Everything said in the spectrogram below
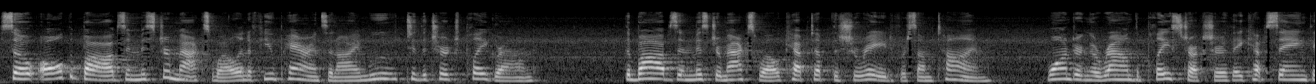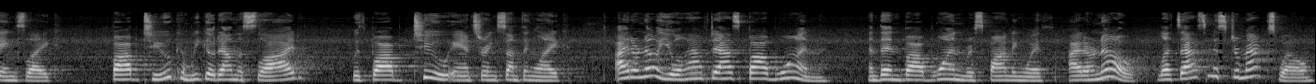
So all the Bobs and Mr. Maxwell and a few parents and I moved to the church playground. The Bobs and Mr. Maxwell kept up the charade for some time. Wandering around the play structure, they kept saying things like, Bob 2, can we go down the slide? With Bob 2 answering something like, I don't know, you will have to ask Bob 1. And then Bob 1 responding with, I don't know, let's ask Mr. Maxwell.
